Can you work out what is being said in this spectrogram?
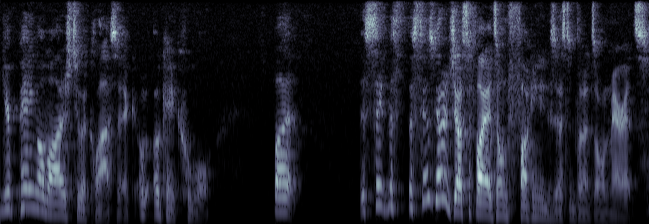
you're paying homage to a classic. O- okay, cool. But this thing this, this thing's got to justify its own fucking existence on its own merits.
